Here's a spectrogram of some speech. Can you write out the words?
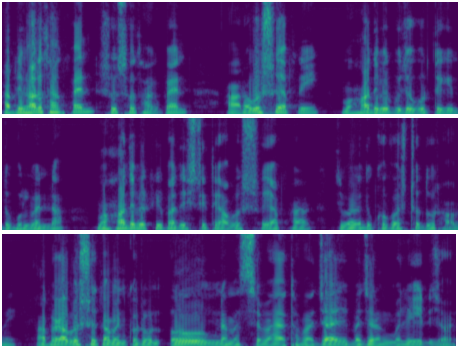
আপনি ভালো থাকবেন, সুস্থ থাকবেন। আর অবশ্যই আপনি মহাদেবের পুজো করতে কিন্তু ভুলবেন না। মহাদেবের কৃপা দৃষ্টিতে অবশ্যই আপনার জীবনে দুঃখ, কষ্ট দূর হবে। আপনারা অবশ্যই কমেন্ট করুন। ওম নমঃ শিবায় অথবা জয়। বজরং বলির জয়।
